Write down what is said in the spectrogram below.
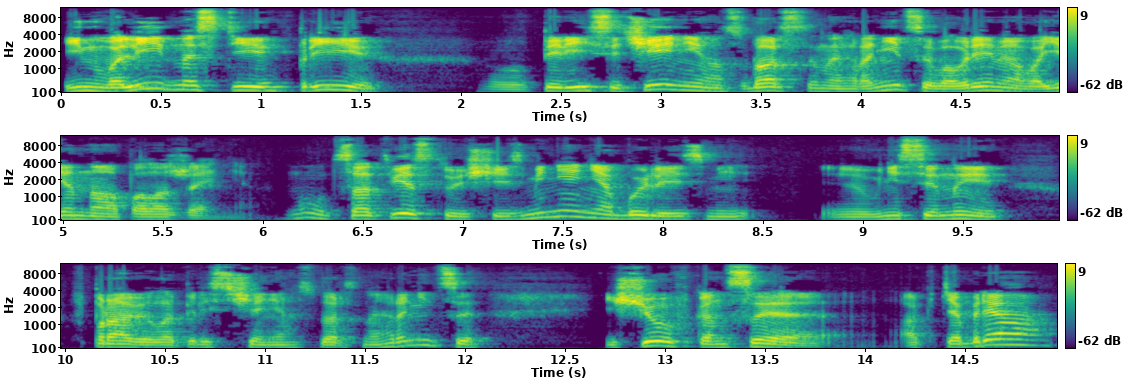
инвалидности при э, пересечении государственной границы во время военного положения. Ну, соответствующие изменения были изме... Э, внесены в правила пересечения государственной границы еще в конце октября.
